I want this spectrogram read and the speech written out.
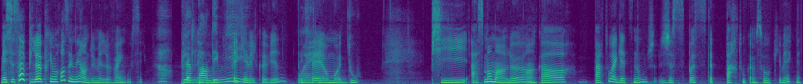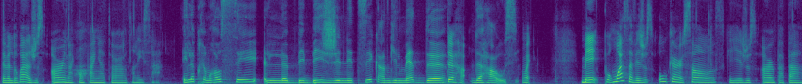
mais c'est ça. Puis là, Primrose est née en 2020 aussi. Pleine Fait pandémie. Fait qu'il y avait le COVID. Ouais. C'était au mois d'août. Puis à ce moment-là, encore, partout à Gatineau, je, je sais pas si c'était partout comme ça au Québec, mais tu avais le droit à juste un accompagnateur dans les salles. Et là, Primrose, c'est le bébé génétique, entre guillemets, de, De house. de Ha aussi. Mais pour moi, ça avait juste aucun sens qu'il y ait juste un papa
